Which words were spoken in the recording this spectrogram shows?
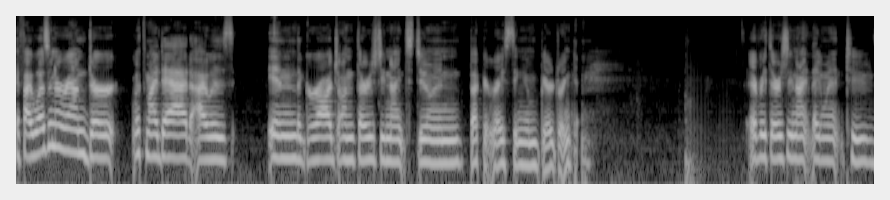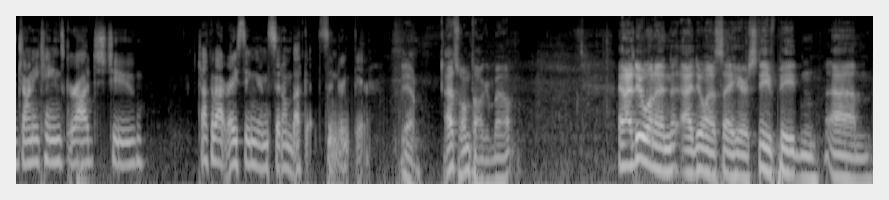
if I wasn't around dirt with my dad, I was in the garage on Thursday nights doing bucket racing and beer drinking. Every Thursday night, they went to Johnny Kane's garage to talk about racing and sit on buckets and drink beer. Yeah, That's what I'm talking about. And I do want to I do want to say here, Steve Peden. Um,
